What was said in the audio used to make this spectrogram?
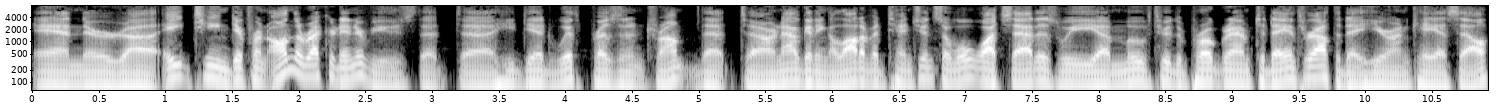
And there are uh, 18 different on the record interviews that uh, he did with President Trump that are now getting a lot of attention. So we'll watch that as we move through the program today and throughout the day here on KSL.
